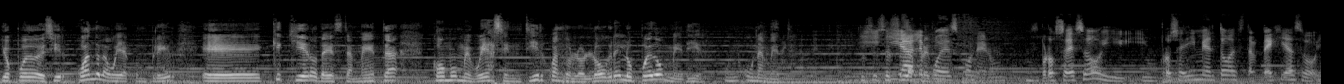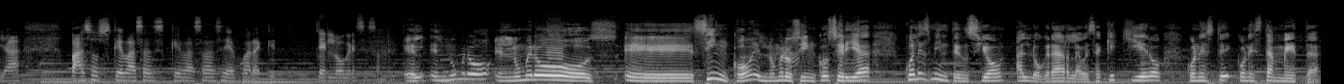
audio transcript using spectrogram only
Yo puedo decir cuándo la voy a cumplir, eh, qué quiero de esta meta, cómo me voy a sentir cuando lo logre. Lo puedo medir, un- una meta. Entonces, y, ya le puedes poner un, un proceso y, y un procedimiento, estrategias o ya pasos que vas a, que vas a hacer para que te logres esa meta. El, el número el número 5, el número 5 sería ¿cuál es mi intención al lograrla? O sea, ¿qué quiero con este con esta meta?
